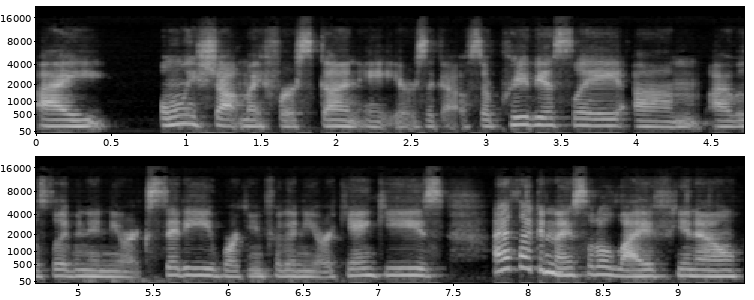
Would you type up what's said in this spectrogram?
I only shot my first gun eight years ago. So previously, um, I was living in New York City, working for the New York Yankees. I had like a nice little life, you know.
